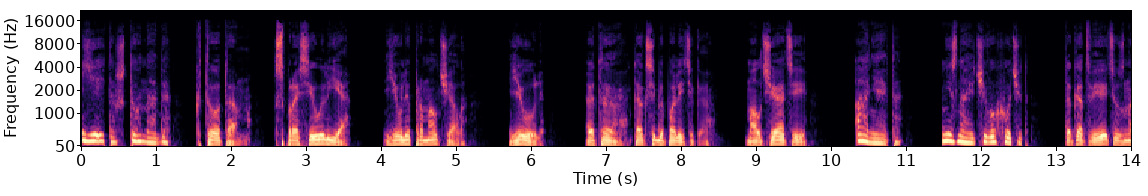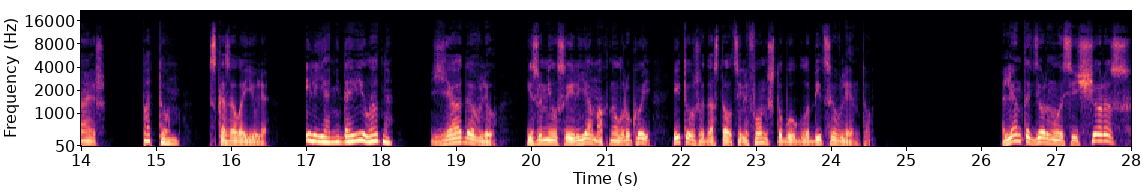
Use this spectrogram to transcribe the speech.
«Ей-то что надо?» «Кто там?» — спросил Илья. Юля промолчала. «Юль, это так себе политика. Молчать и...» «Аня это. Не знаю, чего хочет». «Так ответь, узнаешь». «Потом», — сказала Юля. «Илья, не дави, ладно?» «Я давлю», — изумился Илья, махнул рукой и тоже достал телефон, чтобы углубиться в ленту. Лента дернулась еще раз,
